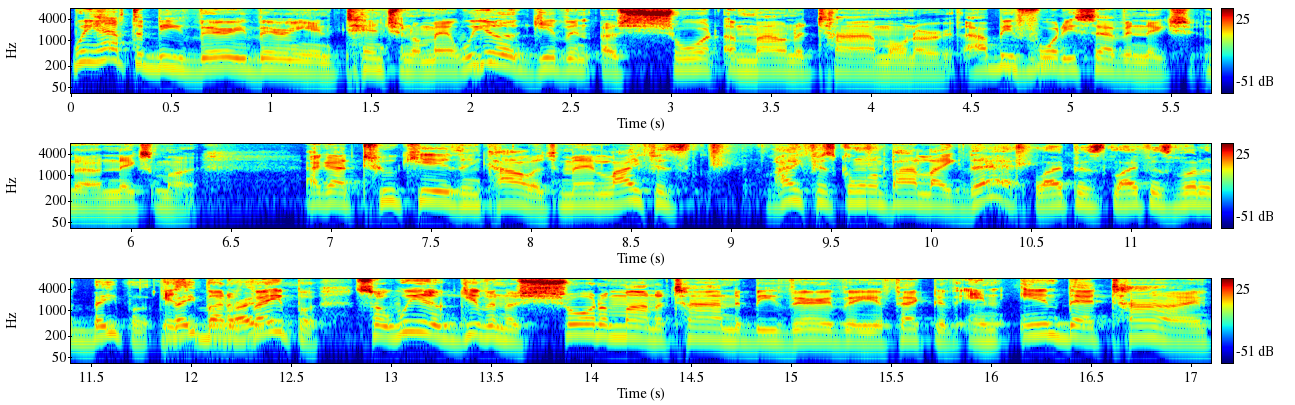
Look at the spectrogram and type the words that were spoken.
we have to be very very intentional, man. We are given a short amount of time on Earth. I'll be 47 next uh, next month. I got two kids in college. Man, life is life is going by like that. Life is life is but a vapor. It's vapor, but a right? vapor. So we are given a short amount of time to be very, very effective. And in that time,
